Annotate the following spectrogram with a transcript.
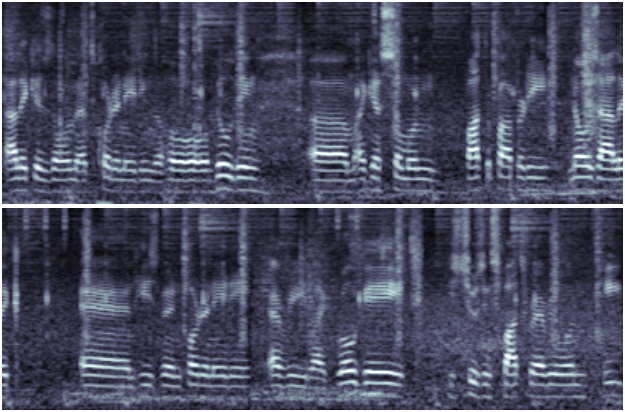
Alec is the one that's coordinating the whole building. Um, I guess someone bought the property, knows Alec, and he's been coordinating every like roll gate. He's choosing spots for everyone. He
